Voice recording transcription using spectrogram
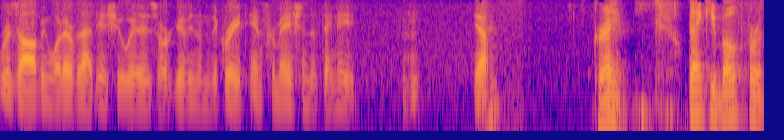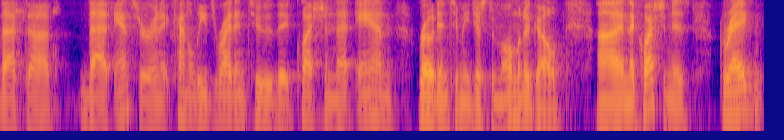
resolving whatever that issue is or giving them the great information that they need. Mm-hmm. Yeah. Mm-hmm. Great. Thank you both for that uh, that answer, and it kind of leads right into the question that Anne wrote into me just a moment ago. Uh, and the question is, Greg,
